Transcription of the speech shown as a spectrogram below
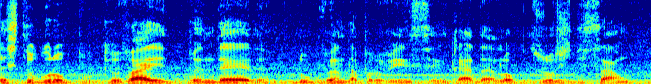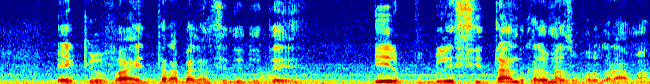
este grupo que vai depender do governo da província em cada jurisdição é que vai trabalhar no sentido de ir publicitando cada vez mais o programa,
